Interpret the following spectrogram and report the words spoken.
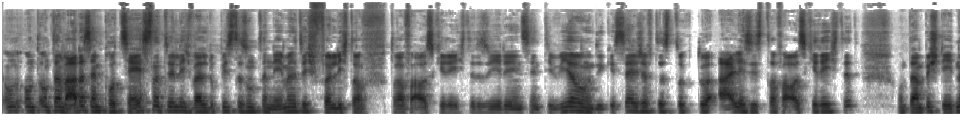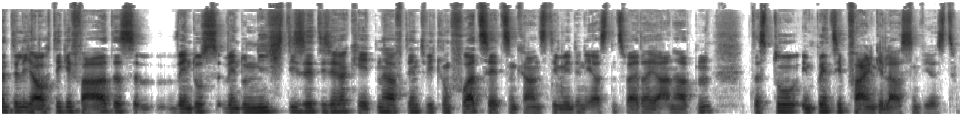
und, und, und dann war das ein Prozess natürlich, weil du bist das Unternehmen natürlich völlig darauf drauf ausgerichtet. Also jede Incentivierung, die Gesellschaftsstruktur, alles ist darauf ausgerichtet. Und dann besteht natürlich auch die Gefahr, dass wenn, du's, wenn du nicht diese, diese raketenhafte Entwicklung fortsetzen kannst, die wir in den ersten zwei, drei Jahren hatten, dass du im Prinzip fallen gelassen wirst.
